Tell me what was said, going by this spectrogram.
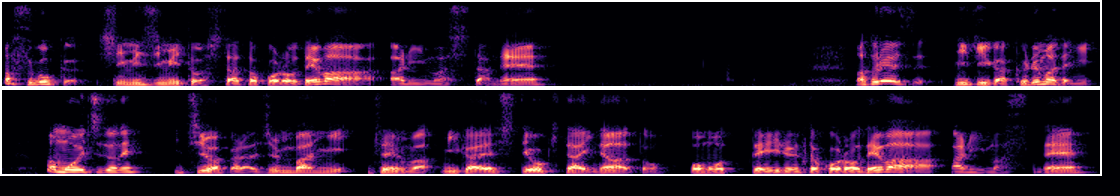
まあすごくしみじみとしたところではありましたね。まあとりあえず2期が来るまでに、まあもう一度ね、1話から順番に全話見返しておきたいなと思っているところではありますね。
